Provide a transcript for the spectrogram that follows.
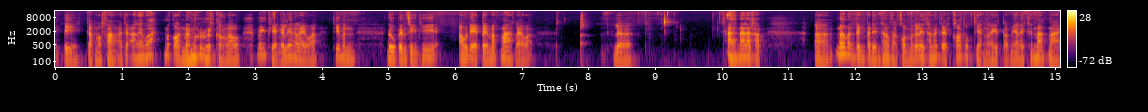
20 ปี กลับมาฟังอาจจะอะไรวะ เมื่อก่อนบรรพบุรุษของเราไม่เถียงกันเรื่องอะไรวะ ที่มันดูเป็นสิ่งที่อัปเดตไปมาก ๆแล้วอะเลยอ่านั่นแหละครับเมื่อมันเป็นประเด็นทางสังคมมันก็เลยทำให้เกิดข้อถกเถียงอะไรต่อมีอะไรขึ้นมากมาย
